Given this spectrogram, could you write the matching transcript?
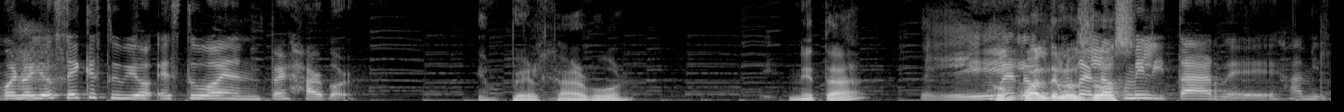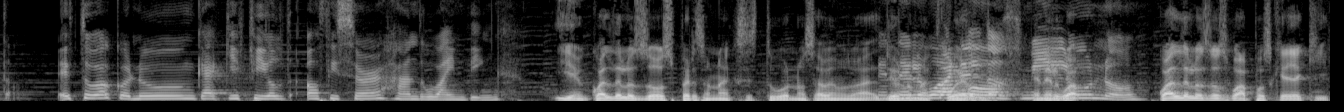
Bueno, yo sé que estuvo, estuvo en Pearl Harbor. En Pearl Harbor. ¿Neta? Sí. ¿Con reloj- cuál de los un reloj dos? militar de Hamilton. Estuvo con un khaki field officer handwinding. ¿Y en cuál de los dos personajes estuvo? No sabemos. En Yo no me acuerdo. En el gua- 2001. ¿Cuál de los dos guapos que hay aquí?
